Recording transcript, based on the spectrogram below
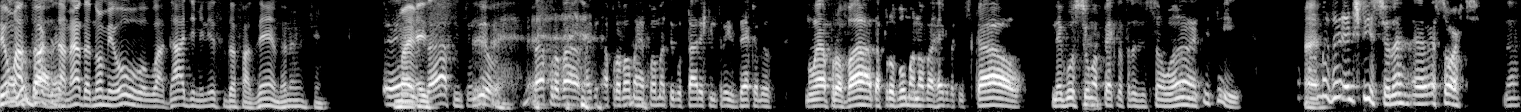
Deu uma sorte dá, né? danada, nomeou o Haddad ministro da Fazenda, né? Enfim. É, Mas... exato, entendeu? É. Vai aprovar, vai aprovar uma reforma tributária que em três décadas não é aprovada, aprovou uma nova regra fiscal, negociou uma PEC da transição antes, enfim. É. É, mas é, difícil, né? É, é sorte. Né?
